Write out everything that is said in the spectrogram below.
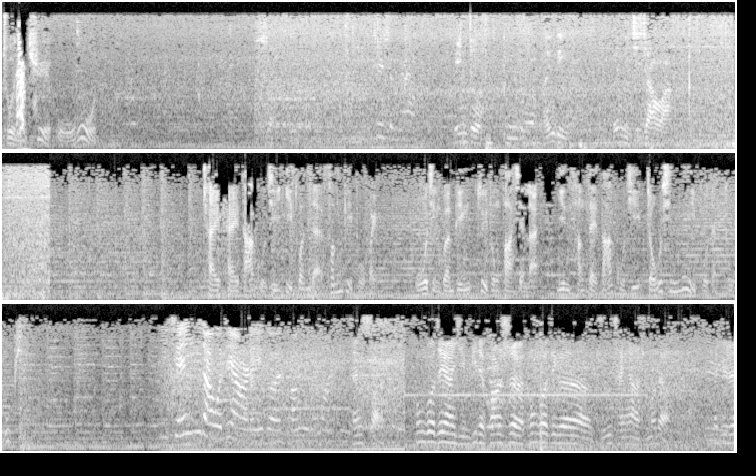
准确无误呢？这是什么呀？冰毒，冰毒。苯丙，苯丙基甲烷。拆开打谷机一端的封闭部位，武警官兵最终发现了隐藏在打谷机轴心内部的毒品。以前遇到过这样的一个藏毒的方式？很少。通过这样隐蔽的方式，通过这个逐层啊什么的，那就是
